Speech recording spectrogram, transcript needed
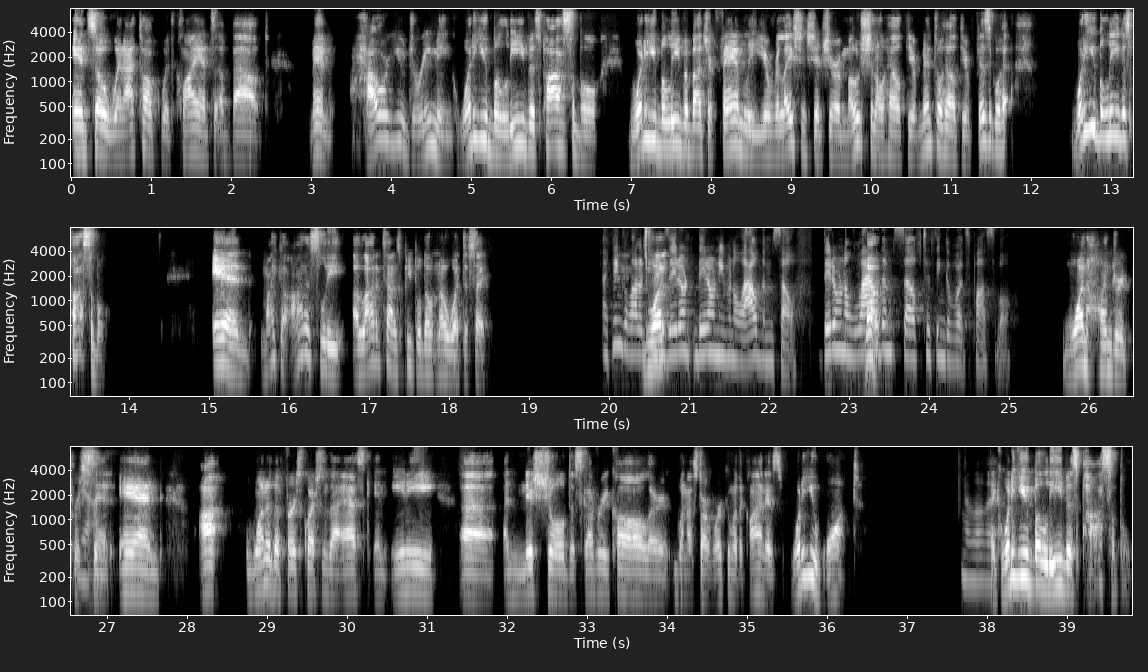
And so when I talk with clients about, man, how are you dreaming? What do you believe is possible? What do you believe about your family, your relationships, your emotional health, your mental health, your physical health? What do you believe is possible? And Micah, honestly, a lot of times people don't know what to say. I think a lot of times what, they don't they don't even allow themselves. They don't allow no. themselves to think of what's possible. 100%. Yeah. And I, one of the first questions I ask in any uh, initial discovery call or when I start working with a client is what do you want? I love it. Like, what do you believe is possible?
